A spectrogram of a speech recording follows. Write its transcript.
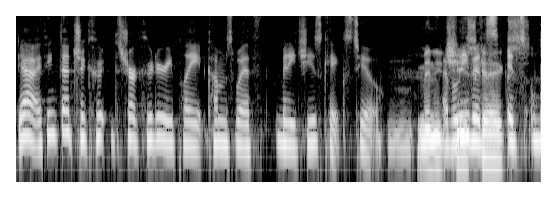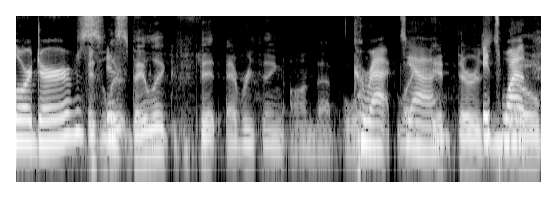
Yeah, I think that charcu- charcuterie plate comes with mini cheesecakes too. mini I believe cheesecakes. it's it's Lord D'oeuvres. It's is- lit- they like fit everything on that board. Correct. Like, yeah, It, there is it's no wild.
